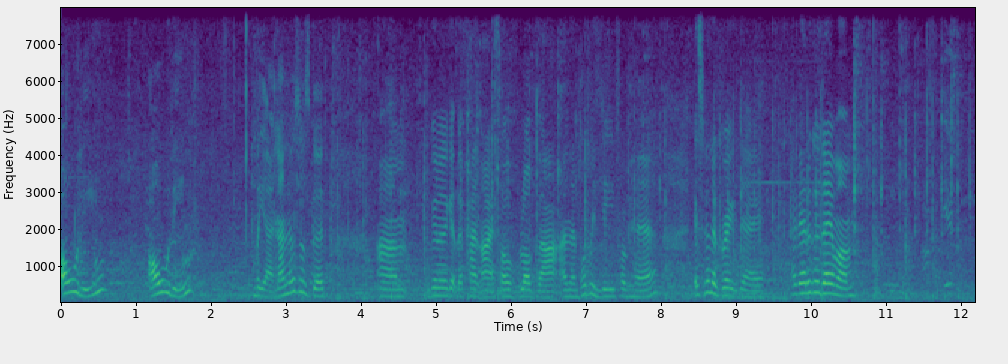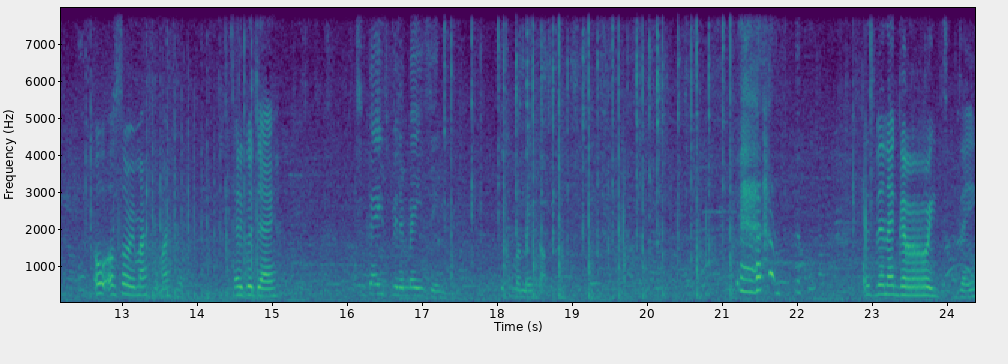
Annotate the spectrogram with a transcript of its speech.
oldie, oldie. But yeah, Nando's was good. Um, we're gonna get the pan ice. I'll vlog that and then probably leave from here. It's been a great day. Have you had a good day, mom? Oh, oh, sorry, my fault, my fault. Had a good day. Today's been amazing. Look at my makeup. It's been a great day.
